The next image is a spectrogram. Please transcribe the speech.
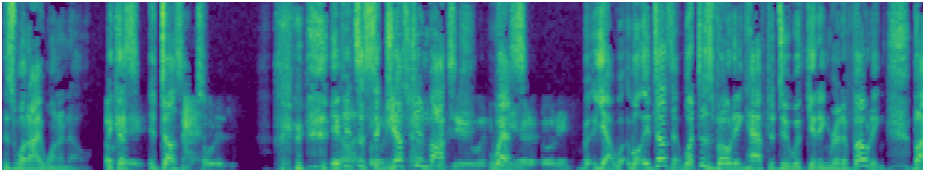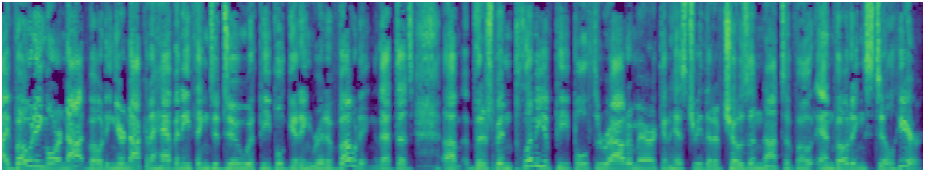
Is what I want to know because okay. it doesn't. if it's a suggestion box, Wes, yeah, well, it doesn't. What does voting have to do with getting rid of voting? By voting or not voting, you're not going to have anything to do with people getting rid of voting. That does. Um, there's been plenty of people throughout American history that have chosen not to vote, and voting's still here.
